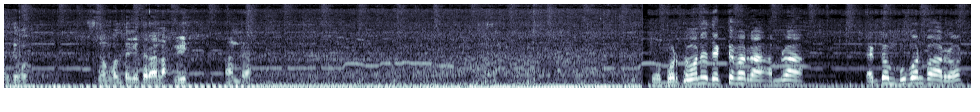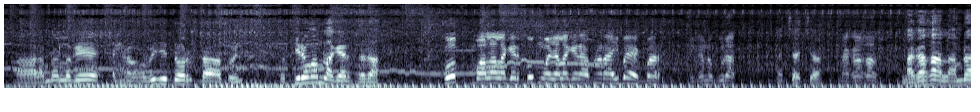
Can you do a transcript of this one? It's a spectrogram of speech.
এই দেখো। জঙ্গল থেকে তারা লাকড়ি আনরা। তো বর্তমানে দেখতে পারা আমরা একদম ভুবন পাহাড় আর আমরা লগে অভিজিৎ দর দা আছেন। তো কীরকম লাগে দাদা? খুব ভালো লাগে খুব মজা লাগে আপনারা আইবা একবার এখানে ঘুরা আচ্ছা আচ্ছা। নাকাকাল নাগাখাল আমরা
